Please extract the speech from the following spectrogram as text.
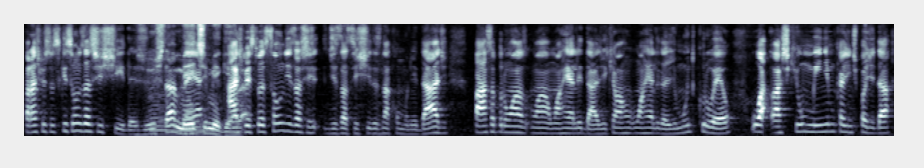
para as pessoas que são desassistidas. Justamente, né? Miguel. As pessoas são desassi- desassistidas na comunidade, passa por uma, uma, uma realidade que é uma, uma realidade muito cruel. O acho que o mínimo que a gente pode dar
